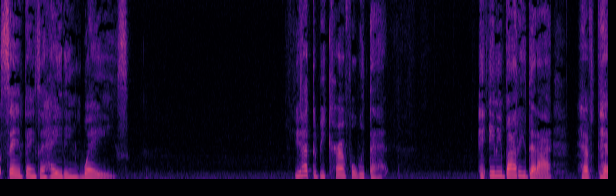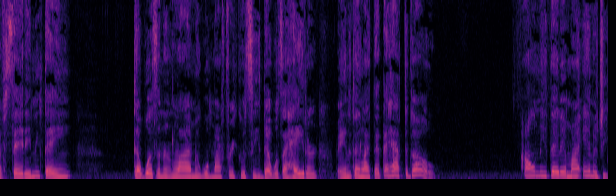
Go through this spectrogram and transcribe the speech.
saying things in hating ways. You have to be careful with that. And anybody that I have have said anything that wasn't in alignment with my frequency, that was a hater or anything like that, they have to go. I don't need that in my energy.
